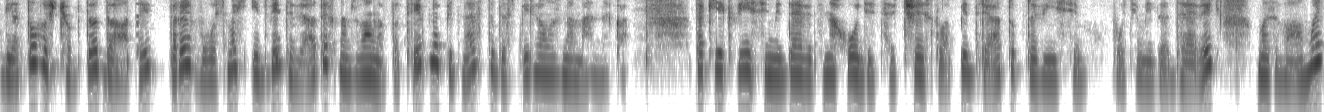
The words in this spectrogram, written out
Для того, щоб додати 3 восьмих і 2 дев'ятих, нам з вами потрібно піднести до спільного знаменника. Так як 8 і 9 знаходяться числа підряд, тобто 8, потім іде 9, ми з вами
